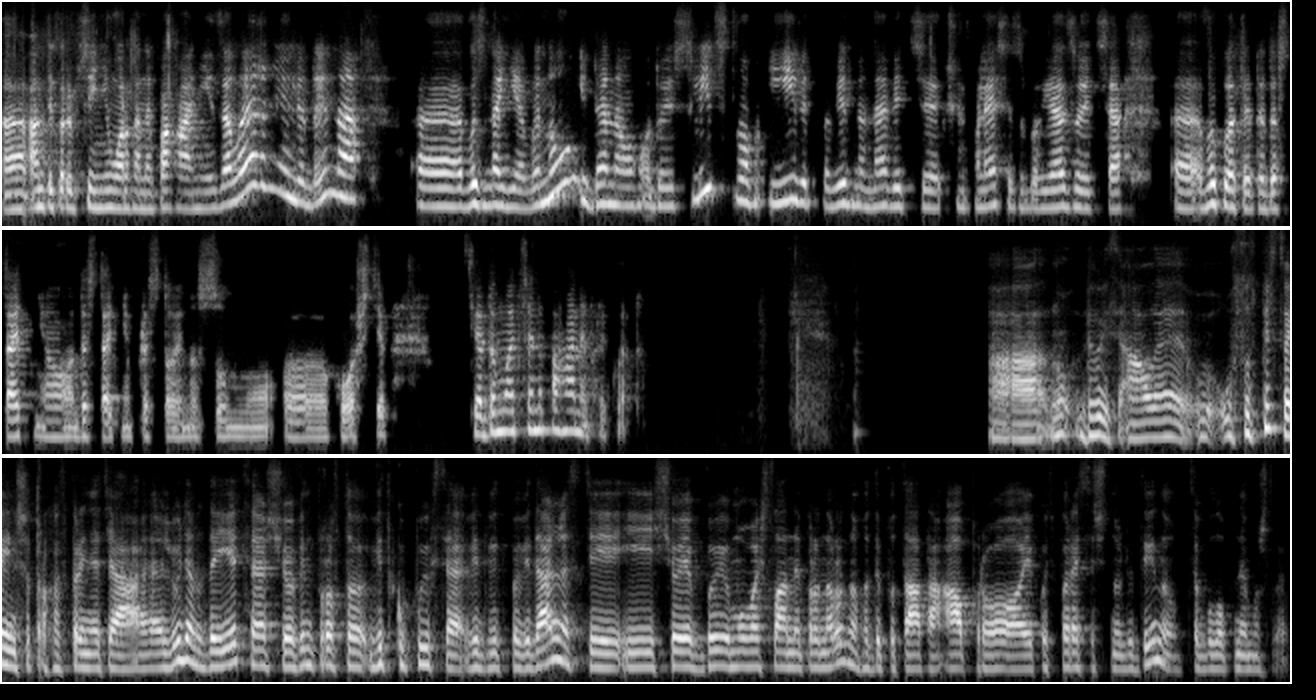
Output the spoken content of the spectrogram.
Антикорупційні органи погані і залежні, людина визнає вину, йде на угоду із слідством, і відповідно, навіть якщо не помиляюся, зобов'язується е, виплатити достатньо достатньо пристойну суму е, коштів. Я думаю, це непоганий приклад. А, ну, дивись, але у суспільства інше трохи сприйняття. Людям здається, що він просто відкупився від відповідальності, і що якби мова йшла не про народного депутата, а про якусь пересічну людину, це було б неможливо.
